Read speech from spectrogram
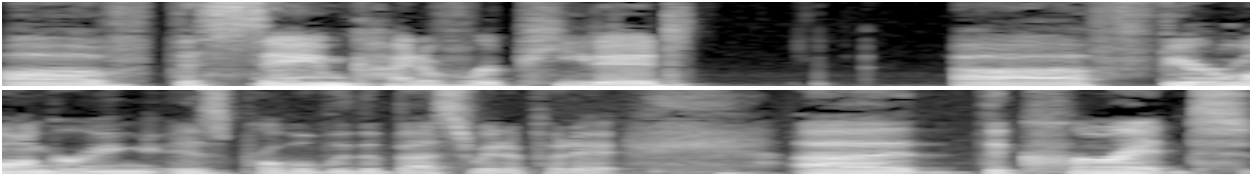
of the same kind of repeated uh, fear mongering is probably the best way to put it. Uh, the current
